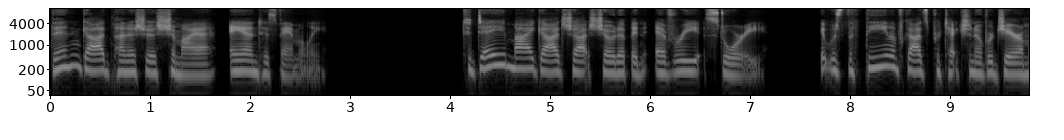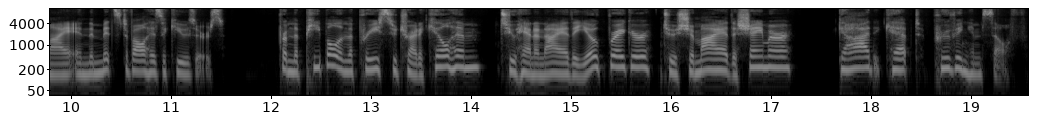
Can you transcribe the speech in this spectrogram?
Then God punishes Shemaiah and his family. Today, my God shot showed up in every story. It was the theme of God's protection over Jeremiah in the midst of all his accusers. From the people and the priests who try to kill him, to Hananiah the yokebreaker, to Shemaiah the shamer, God kept proving himself.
